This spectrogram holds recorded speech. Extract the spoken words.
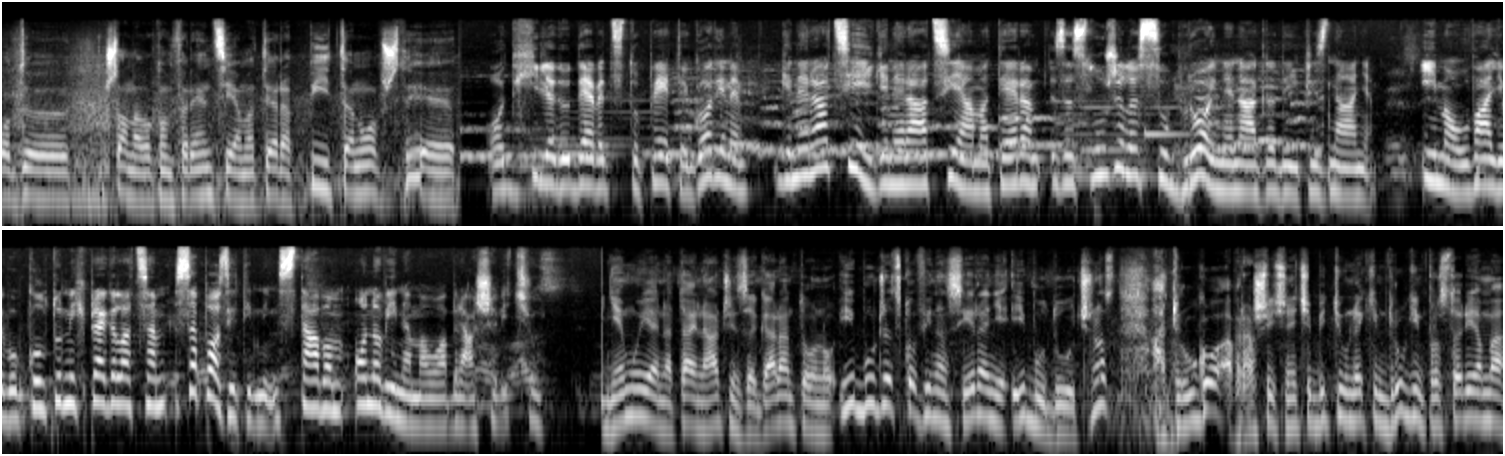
od e, članova konferencije amatera pitan uopšte. Od 1905. godine generacije i generacije amatera zaslužile su brojne nagrade i priznanja. Ima u Valjevu kulturnih pregalaca sa pozitivnim stavom o novinama u Abraševiću njemu je na taj način zagarantovano i budžetsko finansiranje i budućnost, a drugo, Abrašić neće biti u nekim drugim prostorijama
